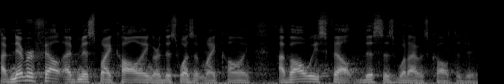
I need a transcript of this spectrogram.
I've never felt I've missed my calling or this wasn't my calling. I've always felt this is what I was called to do.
